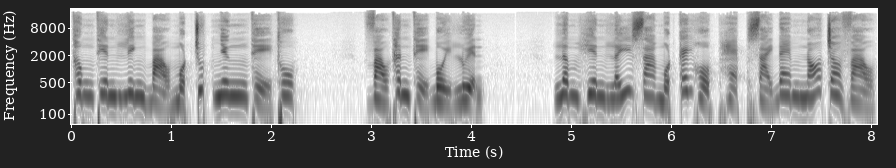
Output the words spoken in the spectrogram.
thông thiên linh bảo một chút nhưng thể thu. Vào thân thể bồi luyện. Lâm Hiên lấy ra một cái hộp hẹp dài đem nó cho vào.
